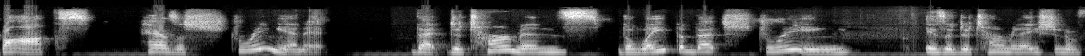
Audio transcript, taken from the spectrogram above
box has a string in it that determines the length of that string is a determination of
